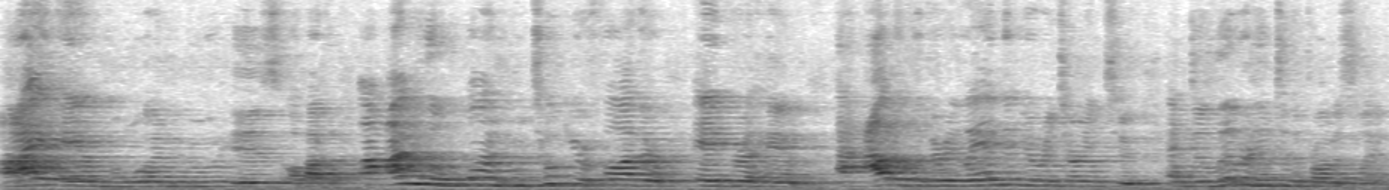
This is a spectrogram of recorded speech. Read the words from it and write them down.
I am the one who is powerful. I'm the one who took your father Abraham uh, out of the very land that you're returning to and delivered him to the promised land.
